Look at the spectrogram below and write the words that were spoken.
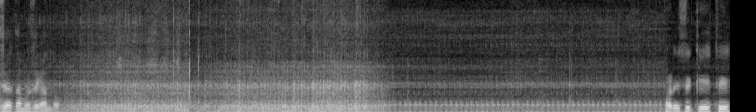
Ya estamos llegando. Parece que este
